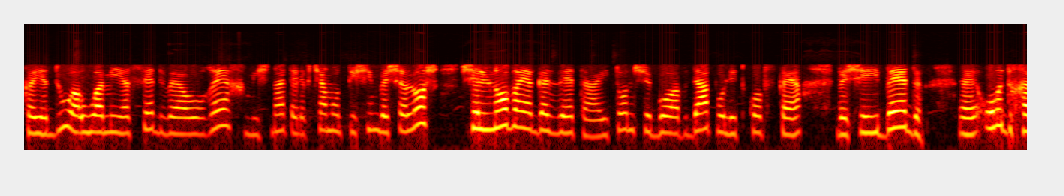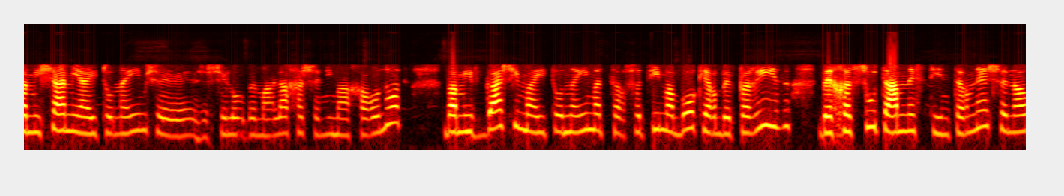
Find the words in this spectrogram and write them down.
כידוע הוא המייסד והעורך משנת 1993 של נוביה גזטה, העיתון שבו עבדה פוליטקובסקיה ושאיבד אה, עוד חמישה מהעיתונאים שלו במהלך השנים האחרונות. במפגש עם העיתונאים העיתונאים הצרפתים הבוקר בפריז בחסות אמנסטי אינטרנשיונל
